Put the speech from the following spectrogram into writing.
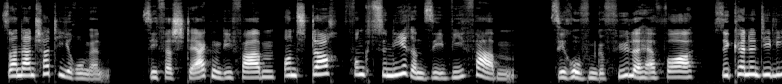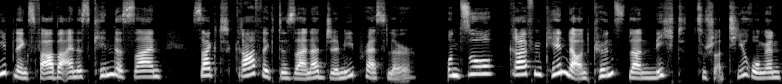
sondern Schattierungen. Sie verstärken die Farben und doch funktionieren sie wie Farben. Sie rufen Gefühle hervor, sie können die Lieblingsfarbe eines Kindes sein, sagt Grafikdesigner Jimmy Pressler. Und so greifen Kinder und Künstler nicht zu Schattierungen,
